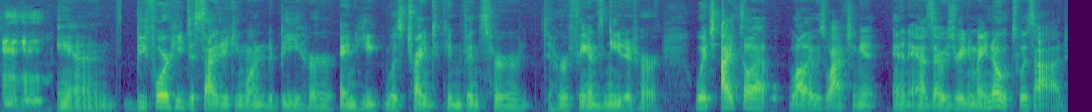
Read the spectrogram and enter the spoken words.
Mm-hmm. And before he decided he wanted to be her, and he was trying to convince her her fans needed her, which I thought while I was watching it and as I was reading my notes was odd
